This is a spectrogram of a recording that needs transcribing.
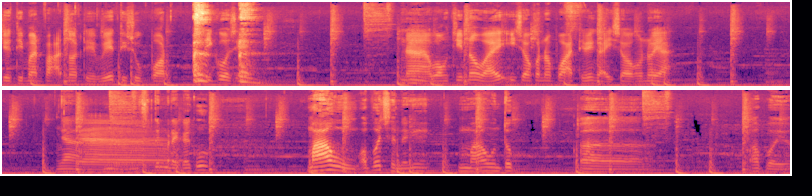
Ya dimanfaatno dhewe disupport iku sih. Nah wong Cina wae iso kenapa dhewe nggak iso ngono ya? Nah, Nah. hmm, maksudnya mereka itu mau apa jenenge? Mau untuk eh apa ya?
